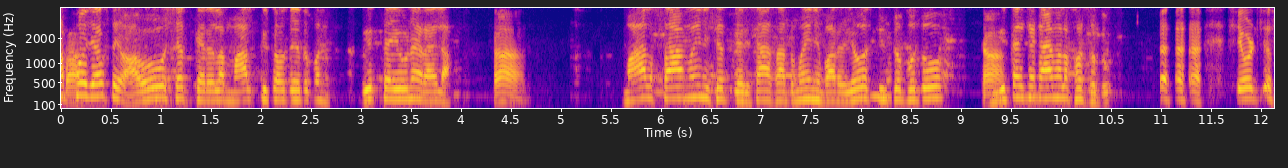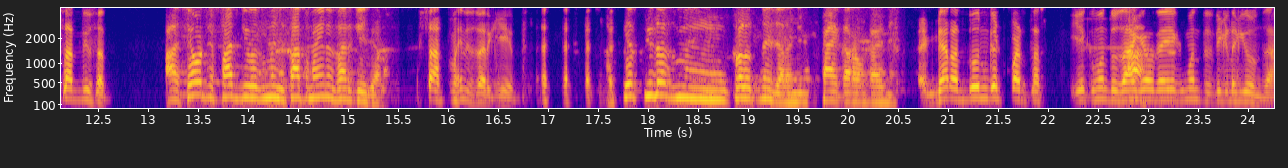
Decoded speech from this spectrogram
अफवा जास्त आहे. अहो शेतकऱ्याला माल पिकवता येतो पण विकता येऊ नाही राहिला. हा. माल सहा महिने शेतकरी सहा सात महिने बार व्यवस्थित जपतो हा. विकायच्या टायमाला फसवतो. शेवटच्या सात दिवसात. हा शेवटचे सात दिवस म्हणजे सात महिने सारखे आहे त्याला. सात महिने सारखी आहेत. ते तिथंच कळत नाही त्याला नेमकं काय करावं काय नाही. घरात दोन गट पडतात. एक म्हणतो जागेवर द्या एक म्हणतो तिकडे घेऊन जा.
